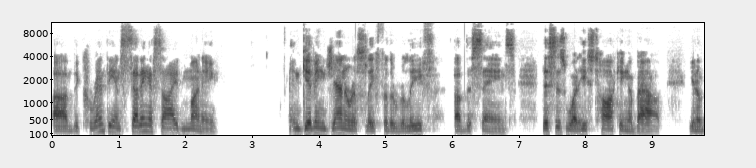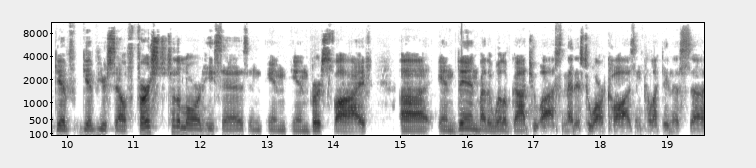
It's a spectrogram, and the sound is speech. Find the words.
um, the Corinthians setting aside money and giving generously for the relief of the saints. This is what he's talking about. You know, give give yourself first to the Lord, he says in in, in verse five, uh, and then by the will of God to us, and that is to our cause in collecting this uh,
